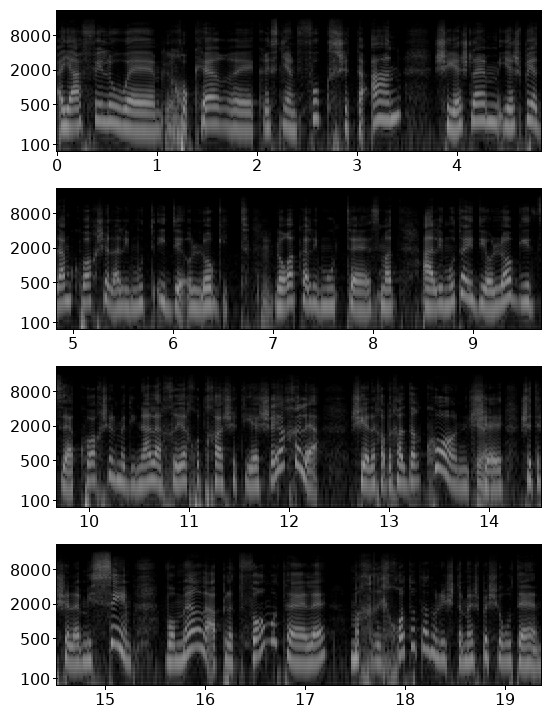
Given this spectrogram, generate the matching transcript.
אה, היה אפילו uh, כן. חוקר uh, כריסטיאן פוקס שטען שיש להם, יש בידם כוח של אלימות אידיאולוגית, Hmm. לא רק אלימות, uh, זאת אומרת, האלימות האידיאולוגית זה הכוח של מדינה להכריח אותך שתהיה שייך אליה, שיהיה לך בכלל דרכון, כן. ש, שתשלם מיסים. ואומר לה, הפלטפורמות האלה מכריחות אותנו להשתמש בשירותיהן.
